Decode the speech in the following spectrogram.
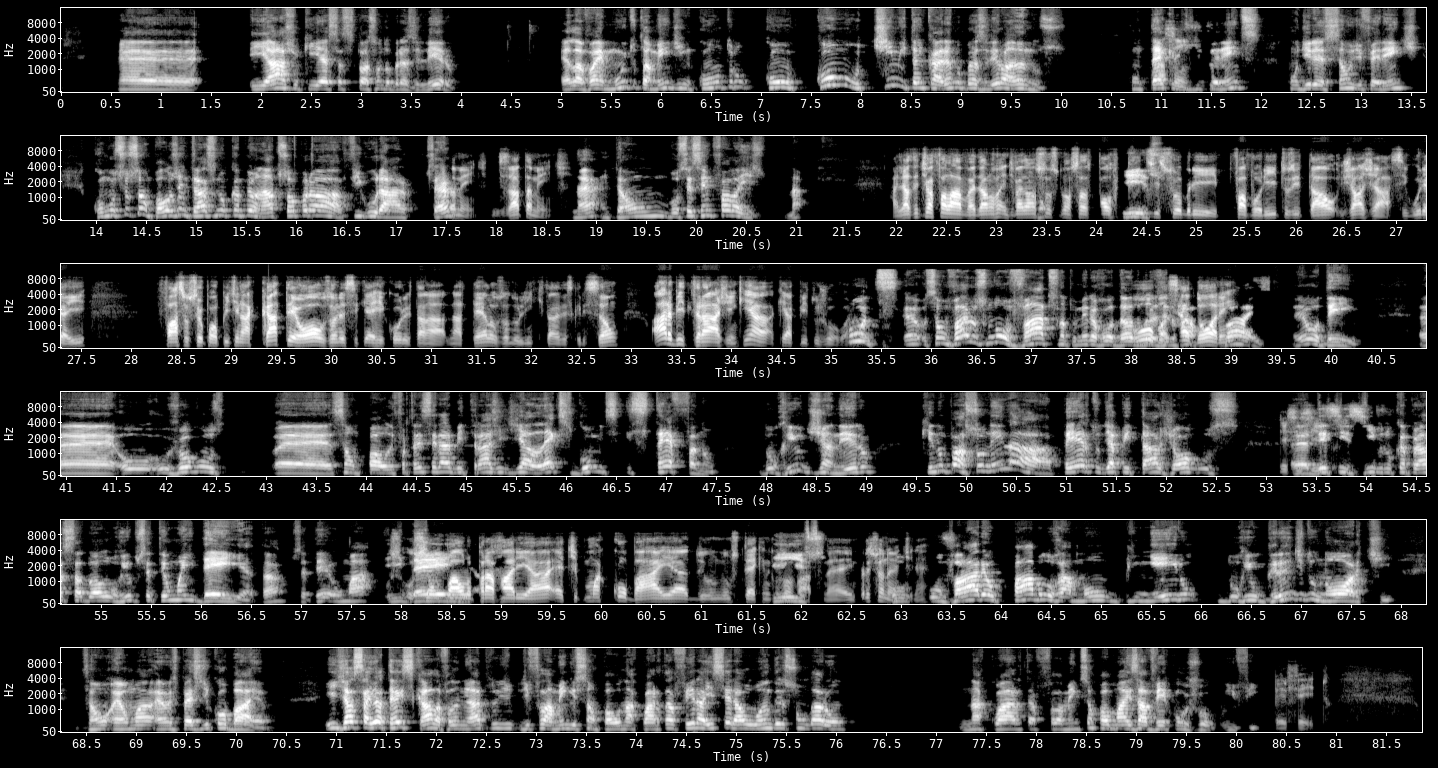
É, e acho que essa situação do brasileiro ela vai muito também de encontro com como o time está encarando o brasileiro há anos, com técnicos ah, diferentes, com direção diferente como se o São Paulo já entrasse no campeonato só para figurar, certo? Exatamente, exatamente. Né? Então, você sempre fala isso, né? Aliás, a gente vai falar, vai dar, a gente vai dar nossos, nossas palpites isso. sobre favoritos e tal, já já. Segure aí. Faça o seu palpite na KTO, usando esse QR Code que está na, na, tela, usando o link que está na descrição. Arbitragem, quem, é, quem apita o jogo? Putz, é, são vários novatos na primeira rodada do Brasil. Você adora, hein? Eu odeio. É, o, o jogo é, São Paulo e Fortaleza será a arbitragem de Alex Gomes Stefano, do Rio de Janeiro, que não passou nem na, perto de apitar jogos. É, decisivo no Campeonato Estadual do Rio, para você ter uma ideia, tá? Pra você ter uma o, ideia. O São Paulo, para variar, é tipo uma cobaia de uns técnicos Isso. novatos, né? É impressionante, o, né? O VAR é o Pablo Ramon Pinheiro do Rio Grande do Norte. Então, é uma, é uma espécie de cobaia. E já saiu até a escala, falando em árbitro de, de Flamengo e São Paulo na quarta-feira, aí será o Anderson Daron. Na quarta, Flamengo e São Paulo, mais a ver com o jogo, enfim. Perfeito.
